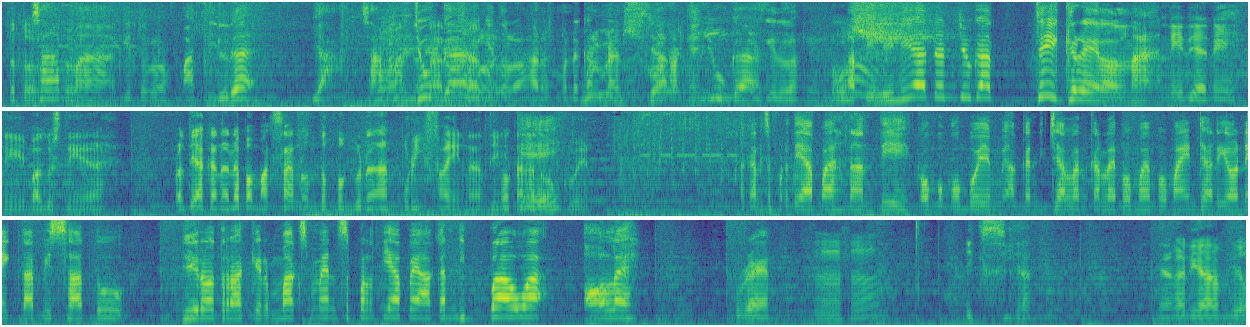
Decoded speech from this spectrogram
Betul, betul. sama gitu loh. Matilda ya sama Wah, juga harus, gitu loh. Harus mendekatkan jaraknya juga gitu loh. Terus. Tapi Lilia dan juga Tigreal. Nah, nih dia nih. Nih, bagus nih ya. Berarti akan ada pemaksaan untuk penggunaan Purify nanti di Oke. tangan Ogwen. Akan seperti apa nanti kombo-kombo yang akan dijalankan oleh pemain-pemain dari Onyx. Tapi satu hero terakhir, Marksman seperti apa yang akan dibawa oleh Brand. Mhm. Ixian yang akan diambil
